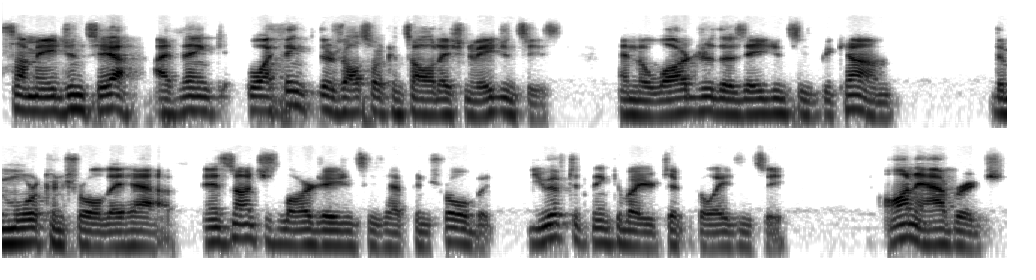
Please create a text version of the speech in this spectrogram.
Some agents, yeah. I think. Well, I think there's also a consolidation of agencies. And the larger those agencies become, the more control they have. And it's not just large agencies have control, but you have to think about your typical agency. On average,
